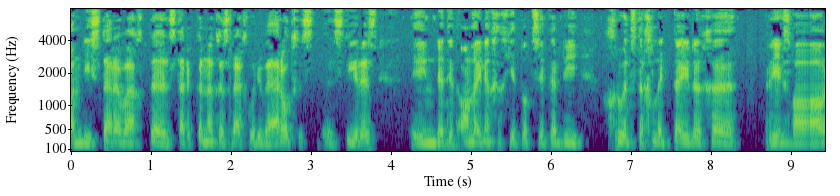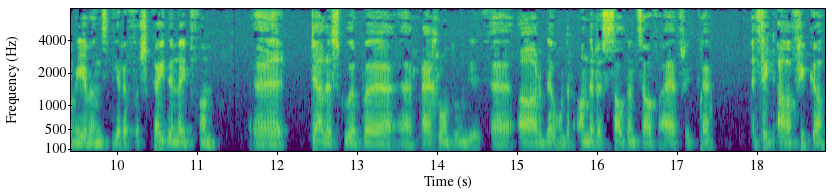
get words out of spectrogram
aan die sterrewagte en sterrekundiges reg oor die wêreld gestuur is en dit het aanleiding gegee tot seker die grootste gelyktydige reeks waarnemings deur 'n verskeidenheid van uh teleskope uh, reg rondom die uh, aarde onder andere Salton South Africa in Suid-Afrika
